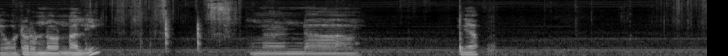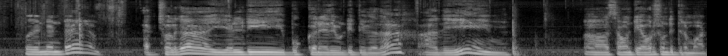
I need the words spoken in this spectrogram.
ఒకటి రెండు ఉండాలి. అండ్ యా. సో ఏంటంటే యాక్చువల్గా ఎల్డి బుక్ అనేది ఉంటుంది కదా అది సెవెంటీ అవర్స్ ఉంటుంది అనమాట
